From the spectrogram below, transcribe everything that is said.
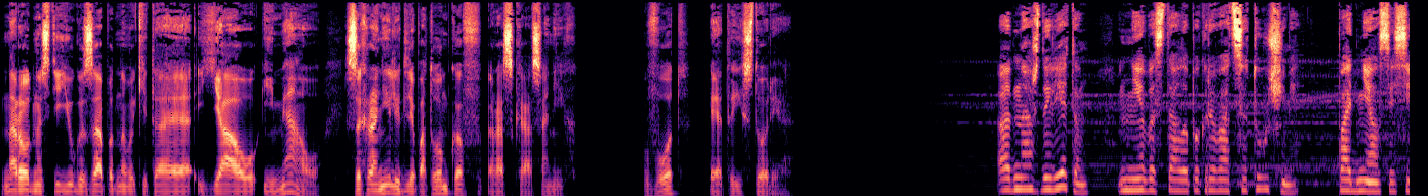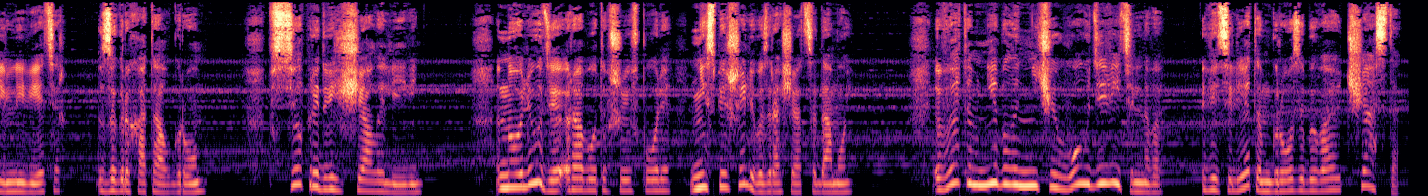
Народности юго-западного Китая Яо и Мяо сохранили для потомков рассказ о них. Вот эта история. Однажды летом небо стало покрываться тучами, поднялся сильный ветер, загрохотал гром. Все предвещало ливень. Но люди, работавшие в поле, не спешили возвращаться домой. В этом не было ничего удивительного, ведь летом грозы бывают часто —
